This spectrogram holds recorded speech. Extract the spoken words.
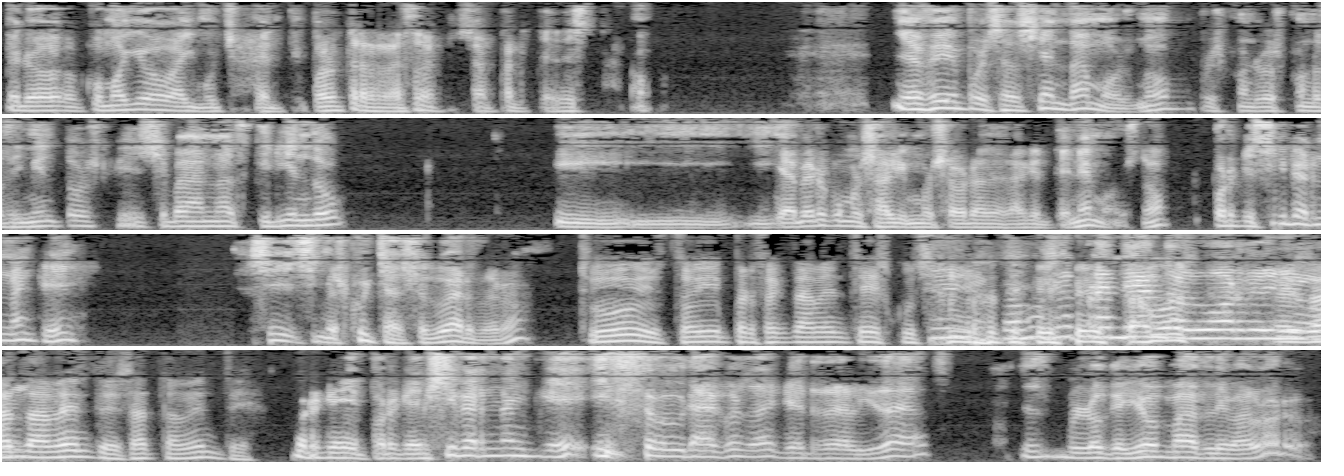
pero como yo hay mucha gente, por otras razones, aparte de esta, ¿no? Y en fin, pues así andamos, ¿no? Pues con los conocimientos que se van adquiriendo y, y a ver cómo salimos ahora de la que tenemos, ¿no? Porque sí, Bernanke, sí, sí me escuchas, Eduardo, ¿no? Tú, estoy perfectamente escuchando. estamos aprendiendo, Eduardo y yo. Exactamente, exactamente. Porque, porque sí, Bernanke hizo una cosa que en realidad es lo que yo más le valoro,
